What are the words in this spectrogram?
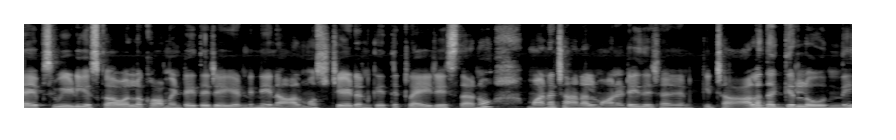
టైప్స్ వీడియోస్ కావాలో కామెంట్ అయితే చేయండి. నేను ఆల్మోస్ట్ చేయడానికి అయితే ట్రై చేస్తాను. మన ఛానల్ మానిటైజేషన్కి చాలా దగ్గరలో ఉంది.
